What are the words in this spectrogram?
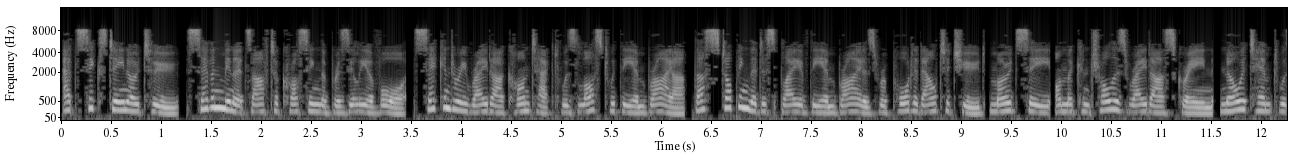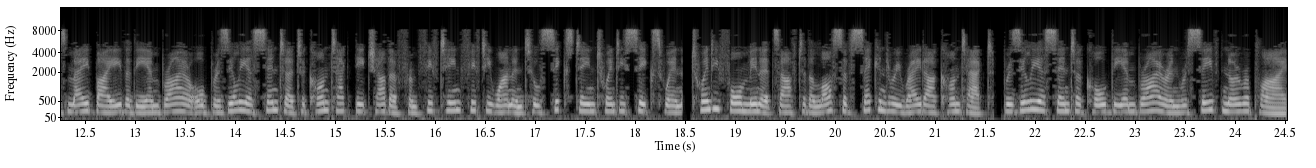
At 1602, seven minutes after crossing the Brasilia VOR, secondary radar contact was lost with the Embraer, thus stopping the display of the Embraer's reported altitude mode C on the controller's radar screen. No attempt was made by either the Embraer or Brasilia Center to contact each other from 1551 until 1626 when, 24 minutes after the loss of secondary radar contact, Brasilia Center called the Embraer and received no reply.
